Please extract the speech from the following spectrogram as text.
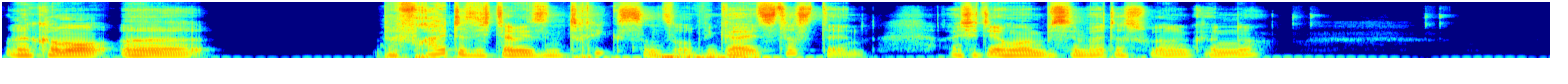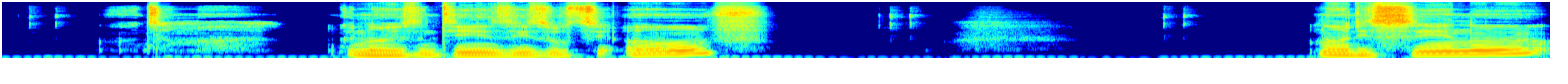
Und dann kommen auch, äh, befreit er sich da mit diesen Tricks und so. Wie geil ist das denn? Ich hätte ja auch mal ein bisschen weiter scrollen können, ne? Warte mal. Genau, hier sind die, sie sucht sie auf. Na, die Szene.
